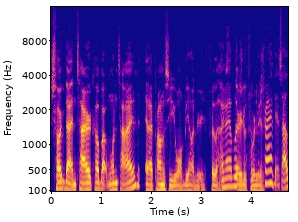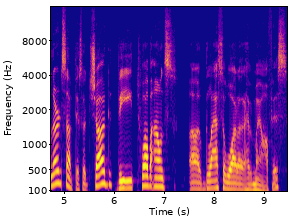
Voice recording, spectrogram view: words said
Chug that entire cup at one time, and I promise you, you won't be hungry for the I next will 30, try, 40 I'm gonna minutes. try this. I learned something. So chug the 12 ounce uh, glass of water that I have in my office,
